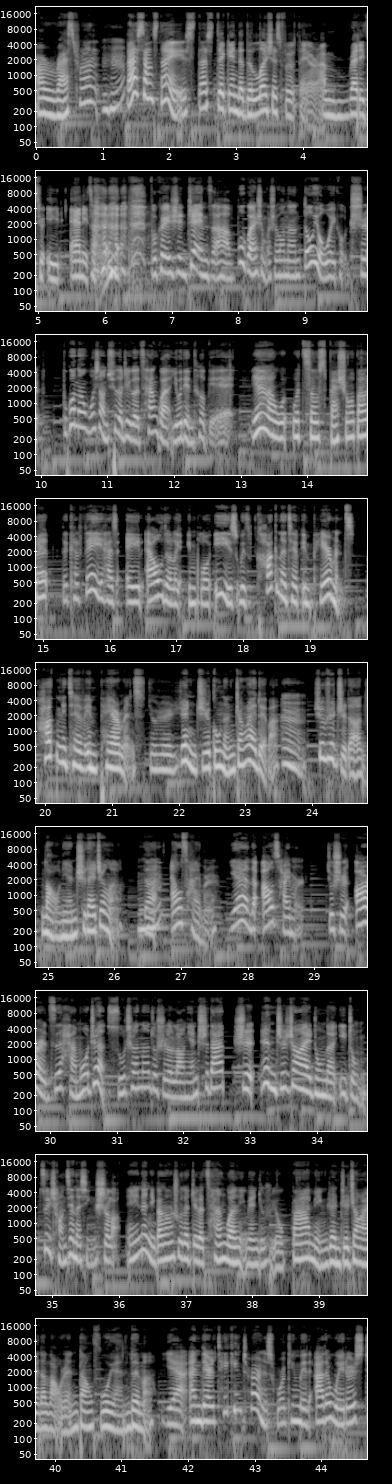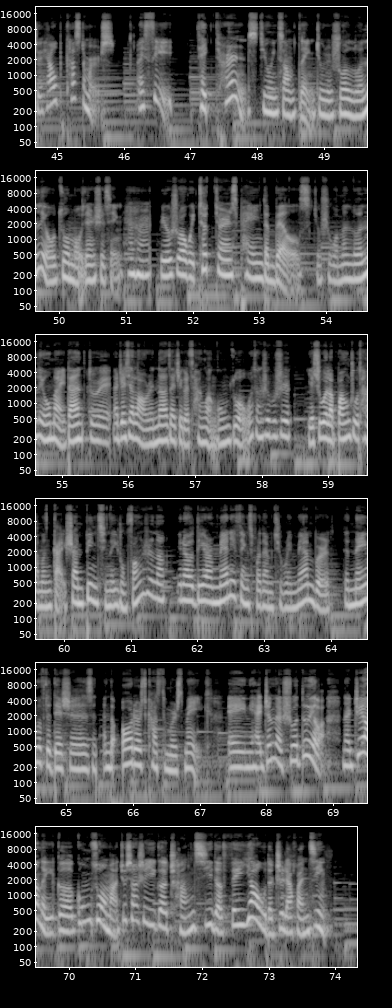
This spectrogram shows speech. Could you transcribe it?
A restaurant? Mm-hmm. That sounds nice. Let's dig in the delicious food there. I'm ready to eat anytime. 不愧是 James 啊，不管什么时候呢都有胃口吃。不过呢，我想去的这个餐馆有点特别。 yeah, what's so special about it? The cafe has eight elderly employees with cognitive impairments. Cognitive impairments 就是认知功能障碍，对吧？嗯是不是指的老年痴呆症啊、嗯 The 哼 Alzheimer. ，Yeah, the Alzheimer 就是阿尔兹海默症，俗称呢就是老年痴呆，是认知障碍中的一种最常见的形式了。哎，那你刚刚说的这个餐馆里面，就是有八名认知障碍的老人当服务员，对吗 Yeah, and they're taking turns working with other waiters to help customers.？I see. Take turns doing something，就是说轮流做某件事情。嗯哼，比如说，we took turns paying the bills，就是我们轮流买单。对，那这些老人呢，在这个餐馆工作，我想是不是也是为了帮助他们改善病情的一种方式呢？You know, there are many things for them to remember: the name of the dishes and the orders customers make. 哎，你还真的说对了。那这样的一个工作嘛，就像是一个长期的非药物的治疗环境。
